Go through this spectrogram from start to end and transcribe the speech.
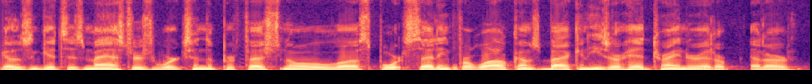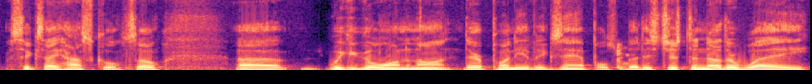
goes and gets his master's, works in the professional uh, sports setting for a while, comes back, and he's our head trainer at our, at our 6A high school. So uh, we could go on and on. There are plenty of examples, but it's just another way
